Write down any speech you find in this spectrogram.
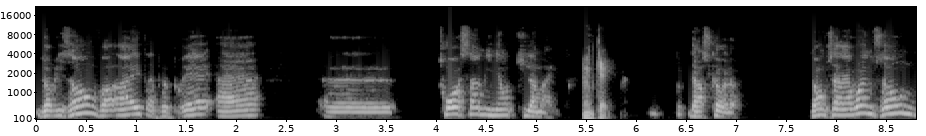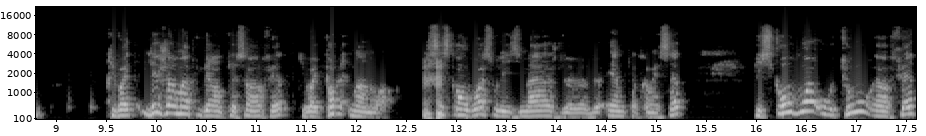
l'horizon va être à peu près à 300 euh, millions de kilomètres. Dans ce cas-là. Donc, vous allez avoir une zone qui va être légèrement plus grande que ça, en fait, qui va être complètement noire. Mm-hmm. C'est ce qu'on voit sur les images de, de M87. Puis ce qu'on voit autour, en fait,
